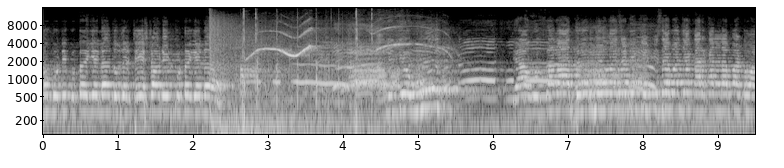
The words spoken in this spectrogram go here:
शहाण्णव कोटी कुठं गेलं? तुमचं टेस्ट ऑडिट कुठं गेलं? आणि ते ऊस त्या ऊसाला दर मिळवण्यासाठी केपी साहेबांच्या कारखान्याला पाठवा.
